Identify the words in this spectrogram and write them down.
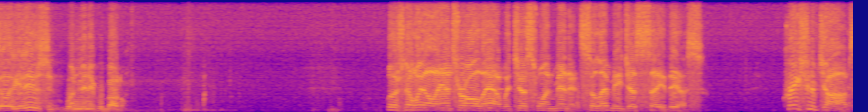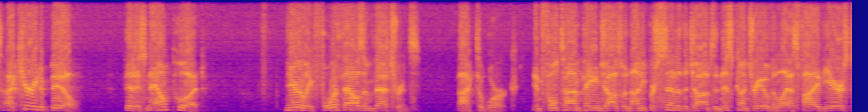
Delegate Anderson, one minute rebuttal. Well, there's no way I'll answer all that with just one minute, so let me just say this. Creation of jobs. I carried a bill that has now put nearly 4,000 veterans back to work in full-time paying jobs when 90% of the jobs in this country over the last five years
